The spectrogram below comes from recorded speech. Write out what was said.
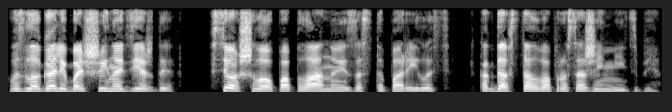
возлагали большие надежды. Все шло по плану и застопорилось, когда встал вопрос о женитьбе.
